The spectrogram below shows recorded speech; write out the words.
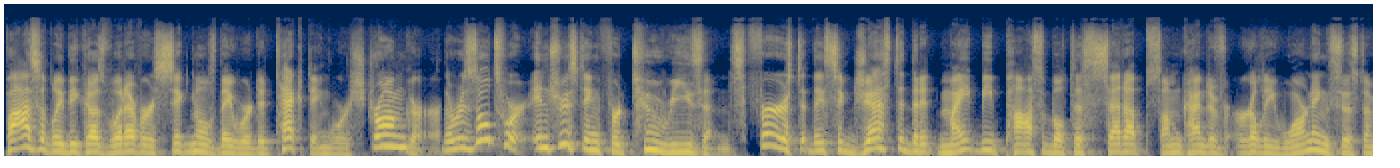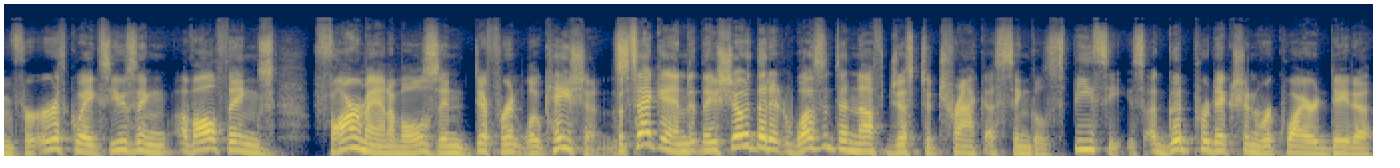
possibly because whatever signals they were detecting were stronger. The results were interesting for two reasons. First, they suggested that it might be possible to set up some kind of early warning system for earthquakes using, of all things, farm animals in different locations. But second, they showed that it wasn't enough just to track a single species. A good prediction required data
